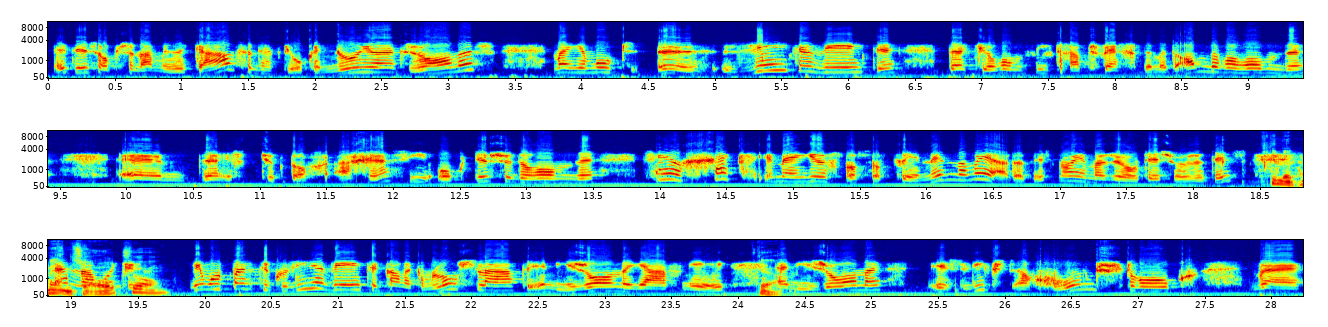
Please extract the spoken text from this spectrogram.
Het is op zijn Amerikaans, dat heb je ook in New York, zones. Maar je moet uh, zeker weten dat je hond niet gaat vechten met andere honden. Uh, er is natuurlijk toch agressie, ook tussen de honden. Het is heel gek in mijn jeugd was dat veel minder. Maar ja, dat is nou eenmaal zo. Het is zoals het is. Misschien met mensen ook je, zo. Je moet particulier weten, kan ik hem loslaten in die zone, ja of nee? Ja. En die zone is liefst een groenstrook waar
